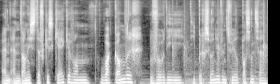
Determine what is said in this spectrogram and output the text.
En, en dan is het even kijken van wat kan er voor die, die persoon eventueel passend zijn.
